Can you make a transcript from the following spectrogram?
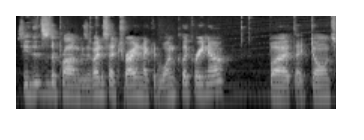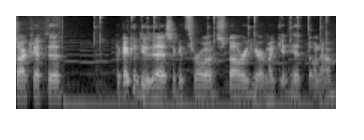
See, this is the problem because if I decide Trident, I could one click right now, but I don't. So I actually have to, like, I could do this. I could throw a spell right here. I might get hit though now.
